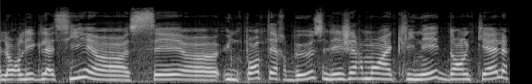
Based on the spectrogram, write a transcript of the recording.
Alors les glacis, euh, c'est euh, une pente herbeuse légèrement inclinée dans laquelle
